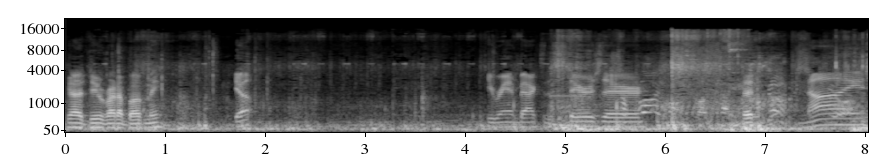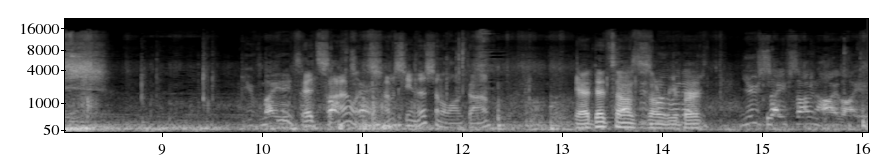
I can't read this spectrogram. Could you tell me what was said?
Got a dude right above me. Yep. He ran back to the stairs there. Supply box located. Dead. Nice. You've made it Dead silence. 10. haven't seen this in a long time. Yeah, Dead Silence Gas is on rebirth. New safe zone highlighted.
